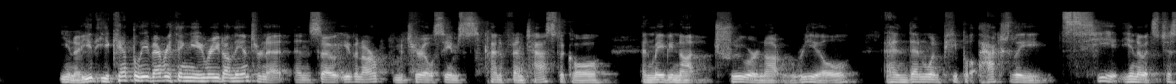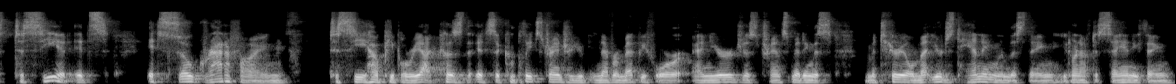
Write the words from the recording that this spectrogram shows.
you know, you, you can't believe everything you read on the internet. And so even our material seems kind of fantastical and maybe not true or not real. And then when people actually see it, you know, it's just to see it, it's it's so gratifying to see how people react because it's a complete stranger you've never met before and you're just transmitting this material you're just handing them this thing you don't have to say anything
